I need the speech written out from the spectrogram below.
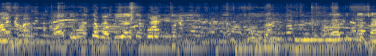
Ay naman. Pato nga to, mabiyay ka barungan. Pato na sa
